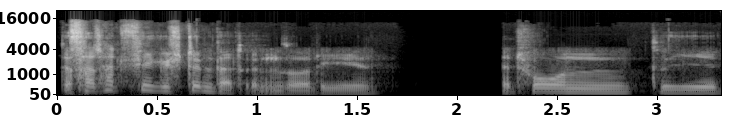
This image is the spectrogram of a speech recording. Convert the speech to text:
das hat halt viel gestimmt da drin, so die, der Ton, die,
